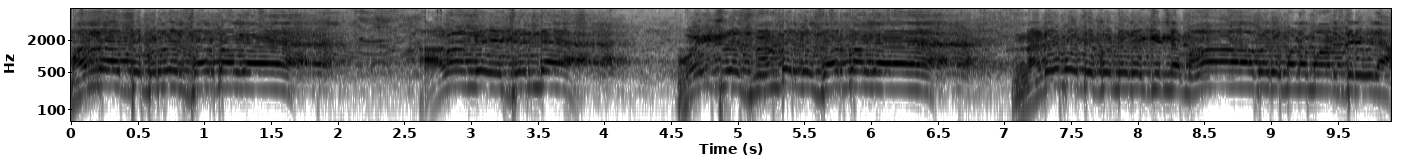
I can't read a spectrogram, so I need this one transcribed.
மல்லாட்டு பிரதர் சார்பாக அலங்கையை சேர்ந்த ஒயிட் ட்ரெஸ் நண்பர்கள் சார்பாக நடைபெற்றுக் கொண்டிருக்கின்ற மாபெரும் மனமான திருவிழா.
